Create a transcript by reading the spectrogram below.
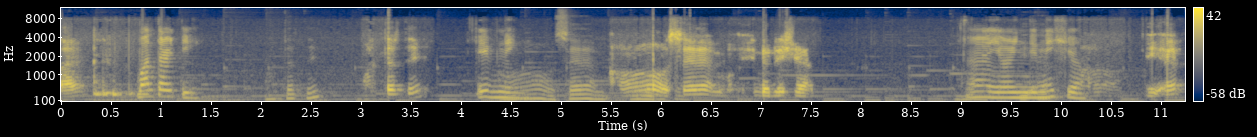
time? 1:30 Thursday? One Thursday? Evening. Oh, Sam. Oh, Sam, Indonesia. Ah, you're Indonesia. Oh, yeah.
